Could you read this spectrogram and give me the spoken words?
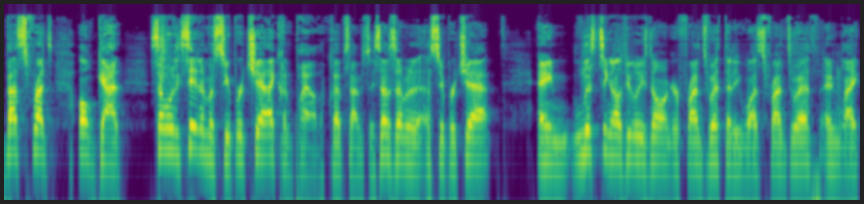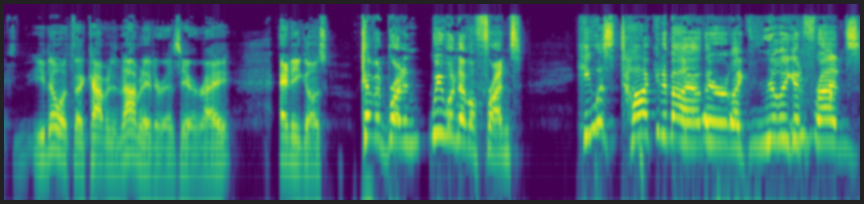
Best friends. Oh, God. Someone sent him a super chat. I couldn't play all the clips, obviously. Someone sent him a super chat and listing all the people he's no longer friends with that he was friends with. And, like, you know what the common denominator is here, right? And he goes, Kevin Brennan, we wouldn't have a friends. He was talking about how they were like really good friends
